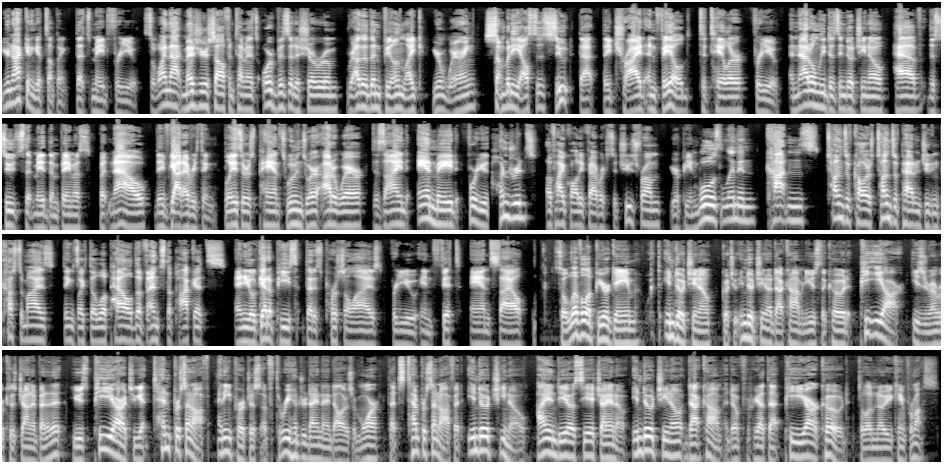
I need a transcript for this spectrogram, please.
you're not going to get something that's made for you. So why not measure yourself in 10 minutes or visit a showroom rather than feeling like you're wearing somebody else's suit that they tried and failed to tailor for you. And not only does Indochino have the suits that made them famous, but now they've got everything blazers, pants, women's wear, outerwear, designed and made for you. Hundreds of high quality fabrics to choose from European wools, linen, cottons, tons of colors, tons of patterns. You can customize things like the lapel, the vents, the pockets, and you'll get a piece that is personalized for you in fit and style. So level up your game with Indochino. Go to Indochino.com and use the code PER. Easy to remember because John invented it. Use PER to get 10% off any purchase of $399 or more. That's 10% off at Indochino, I-N-D-O-C-H-I-N-O, Indochino.com. And don't forget that PER code to let them know you came from us.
